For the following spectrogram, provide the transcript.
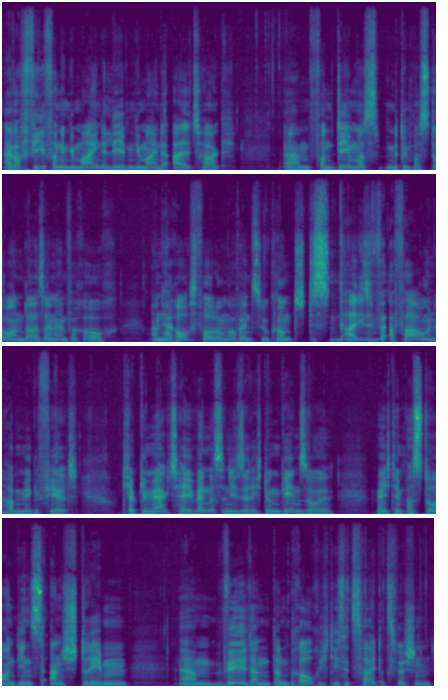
einfach viel von dem Gemeindeleben, Gemeindealltag, ähm, von dem, was mit dem Pastorendasein einfach auch an Herausforderungen auf einen zukommt. Das, all diese Erfahrungen haben mir gefehlt. Und ich habe gemerkt, hey, wenn das in diese Richtung gehen soll, wenn ich den Pastorendienst anstreben ähm, will, dann, dann brauche ich diese Zeit dazwischen.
